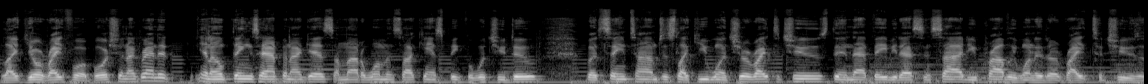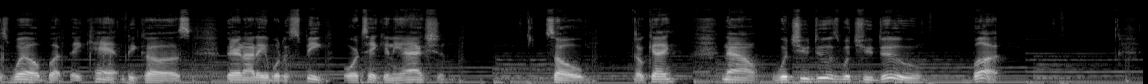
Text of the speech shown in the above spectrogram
like your right for abortion. Now, granted, you know, things happen, I guess. I'm not a woman, so I can't speak for what you do. But same time, just like you want your right to choose, then that baby that's inside you probably wanted a right to choose as well, but they can't because they're not able to speak or take any action. So, okay? Now, what you do is what you do, but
